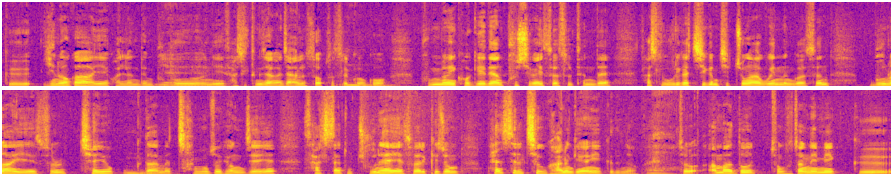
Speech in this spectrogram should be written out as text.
그 인허가에 관련된 예. 부분이 사실 등장하지 않을 수 없었을 음. 거고 분명히 거기에 대한 푸시가 있었을 텐데 사실 우리가 지금 집중하고 있는 것은 문화 예술, 체육, 음. 그다음에 창조 경제에 사실상 좀 준해해서 이렇게 좀 펜스를 치고 가는 경향이 있거든요. 네. 저 아마도 정 소장님이 그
